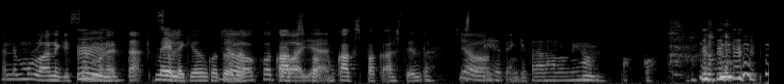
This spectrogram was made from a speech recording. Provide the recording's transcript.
Mä mulla on ainakin semmoinen, Mm. että... se on- Meilläkin on kotona Joo, kotoa kaksi, jää. pa- kaksi pakastinta. Siis Joo. tietenkin, täällähän on ihan Mm. mm. pakko.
